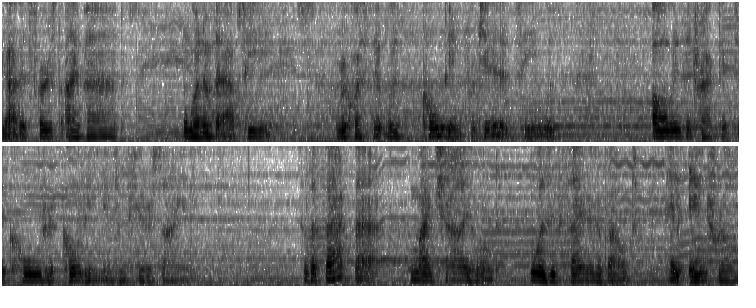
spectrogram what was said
got his first iPad, one of the apps he requested was coding for kids. He was always attracted to coder, coding and computer science. So the fact that my child was excited about an intro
